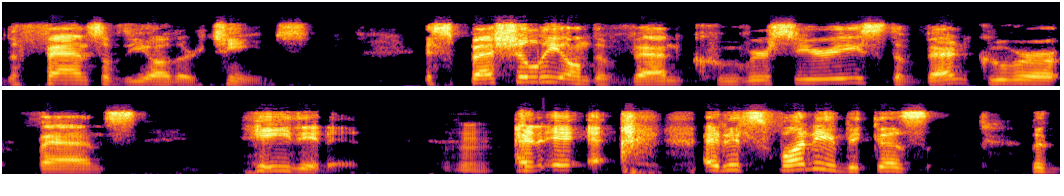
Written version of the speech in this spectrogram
the fans of the other teams, especially on the Vancouver series. The Vancouver fans hated it, Mhm. and it and it's funny because the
